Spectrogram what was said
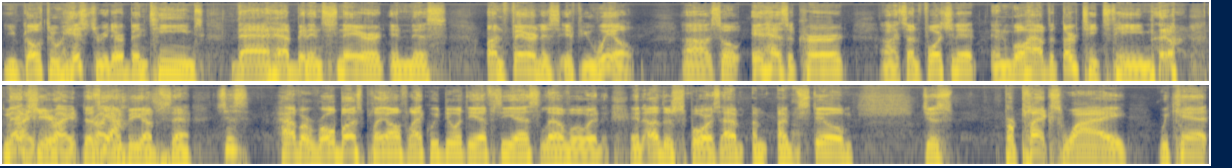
you go through history there have been teams that have been ensnared in this unfairness if you will uh, so it has occurred uh, it's unfortunate and we'll have the 13th team next Right, year right, that's right. going to be upset just have a robust playoff like we do at the FCS level and in other sports I'm, I'm, I'm still just perplexed why we can't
